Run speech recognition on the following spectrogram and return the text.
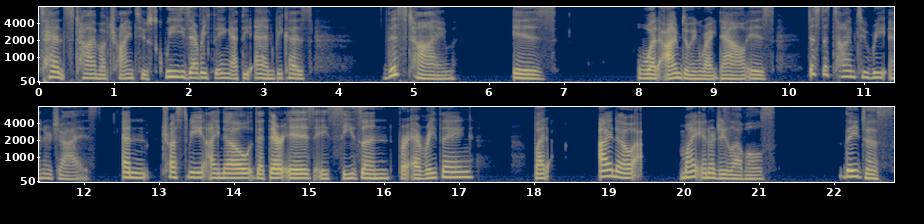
tense time of trying to squeeze everything at the end because this time is what I'm doing right now is just a time to re energize. And trust me, I know that there is a season for everything, but I know my energy levels, they just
